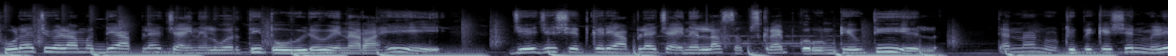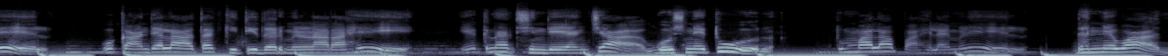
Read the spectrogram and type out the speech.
थोड्याच वेळामध्ये आपल्या चॅनलवरती तो व्हिडिओ येणार आहे. जे जे शेतकरी आपल्या चॅनलला सबस्क्राईब करून ठेवतील त्यांना नोटिफिकेशन मिळेल व कांद्याला आता किती दर मिळणार आहे? एकनाथ शिंदे यांच्या घोषणेतून तुम्हाला पाहायला मिळेल. धन्यवाद.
